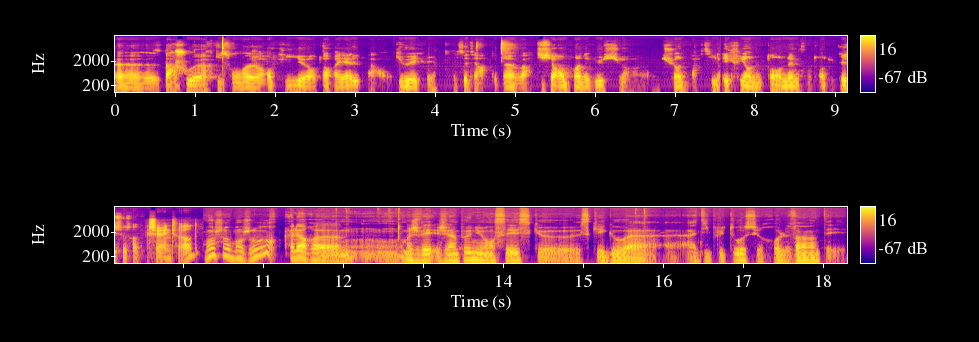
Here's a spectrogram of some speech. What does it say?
euh, par joueur qui sont euh, remplies en temps réel par qui veut écrire, etc. On peut avoir différents points de vue sur sur une partie écrit en même temps dans le même compte rendu. Et ce sera Sharon Ford. Bonjour, bonjour. Alors, euh, moi, je vais, je vais un peu nuancer ce que ce qu'Ego a, a, dit plus tôt sur Roll20 et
